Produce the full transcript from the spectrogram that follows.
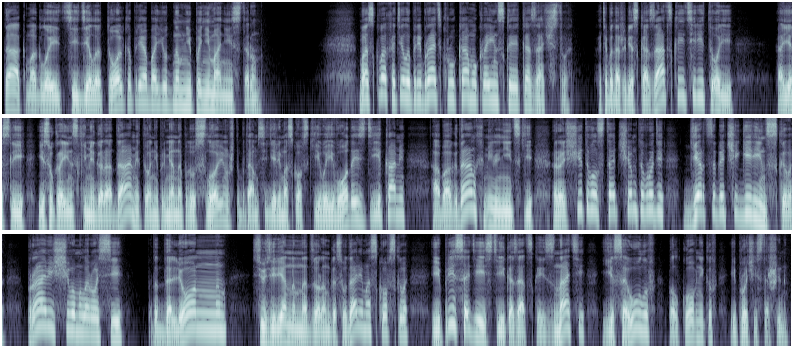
Так могло идти дело только при обоюдном непонимании сторон. Москва хотела прибрать к рукам украинское казачество, хотя бы даже без казацкой территории, а если и с украинскими городами, то непременно под условием, чтобы там сидели московские воеводы с дьяками, а Богдан Хмельницкий рассчитывал стать чем-то вроде герцога Чигиринского, правящего Малороссии, под отдаленным, сюзеренным надзором государя московского и при содействии казацкой знати, есаулов, полковников и прочей старшины.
